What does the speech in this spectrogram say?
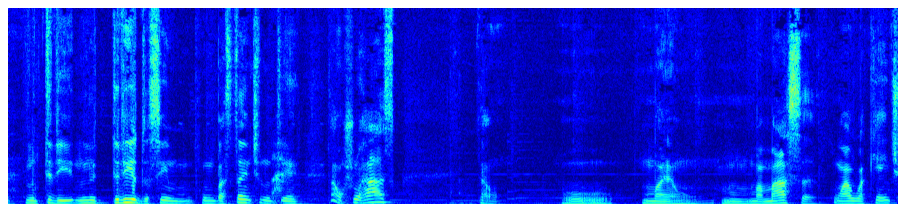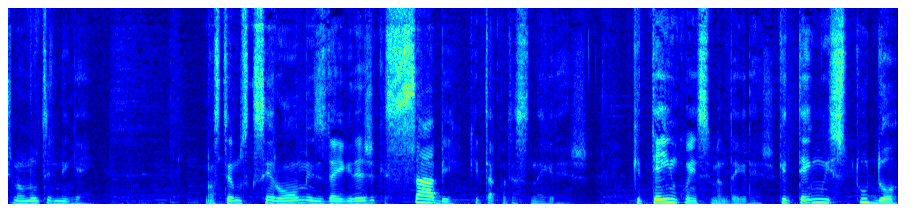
nutri, nutrido, assim, com bastante nutriente? Não, um churrasco. Então, o, uma, um, uma massa com água quente não nutre ninguém. Nós temos que ser homens da igreja que sabem o que está acontecendo na igreja, que tem o um conhecimento da igreja, que tem um estudo.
